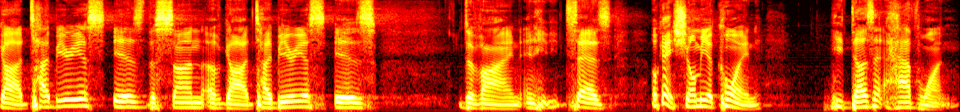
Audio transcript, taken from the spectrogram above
God. Tiberius is the Son of God. Tiberius is divine. And he says, Okay, show me a coin. He doesn't have one.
